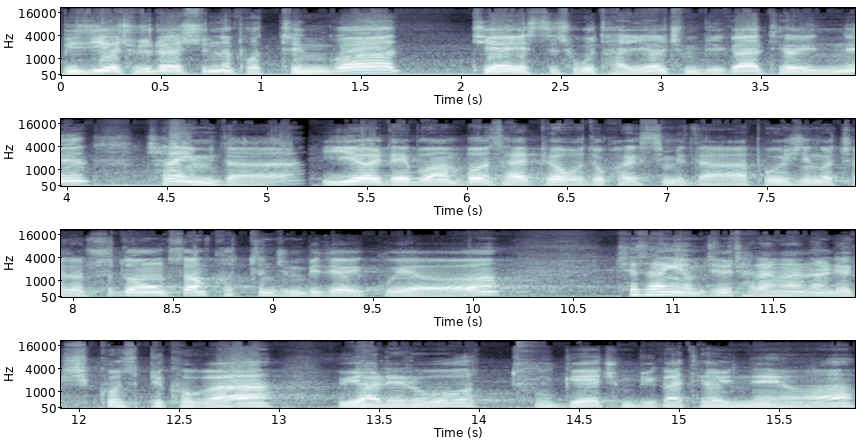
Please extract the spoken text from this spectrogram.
미디어 조절할 수 있는 버튼과 DIS 조그 다이얼 준비가 되어 있는 차량입니다. 2열 내부 한번 살펴보도록 하겠습니다. 보이시는 것처럼 수동 썬커튼 준비되어 있고요. 최상의 음질을 자랑하는 렉시콘 스피커가 위아래로 두 개 준비가 되어 있네요.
